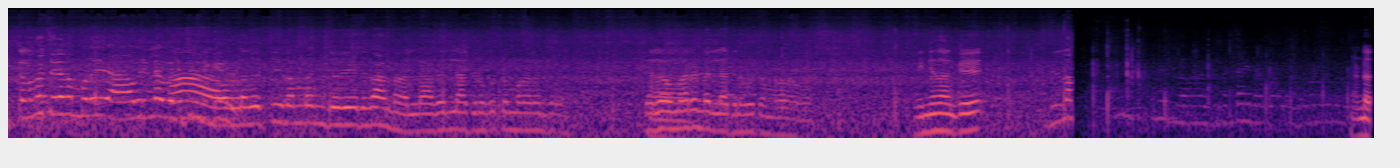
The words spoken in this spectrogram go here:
കിട്ടണമെന്ന് വെച്ചാൽ നമ്മൾ ആ ഒരു ലെവലിൽ ഉള്ളത് വെച്ച് നമ്മൾ എൻജോയ് ചെയ്ത് കാണണം. അല്ലാതെ എല്ലാത്തിനും കുറ്റം പറയാൻ ചിലവന്മാരുണ്ട് എല്ലാത്തിനും കുറ്റം പറയണം. പിന്നെ നമുക്ക് കണ്ടോ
